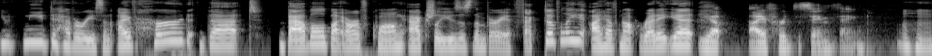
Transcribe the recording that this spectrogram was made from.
you need to have a reason. I've heard that Babel by R.F. Kuang actually uses them very effectively. I have not read it yet. Yep, I've heard the same thing. hmm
